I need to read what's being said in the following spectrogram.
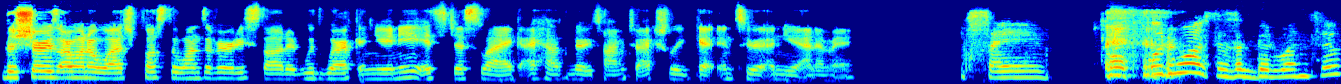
the shows I want to watch plus the ones I've already started with work and uni, it's just like I have no time to actually get into a new anime. Same. Oh, Food Wars is a good one too.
